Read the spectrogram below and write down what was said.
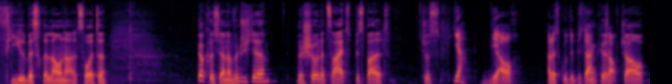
viel bessere Laune als heute. Ja, Christian, dann wünsche ich dir eine schöne Zeit. Bis bald. Tschüss. Ja, dir auch. Alles Gute, bis dann. Danke. Ciao. Ciao.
